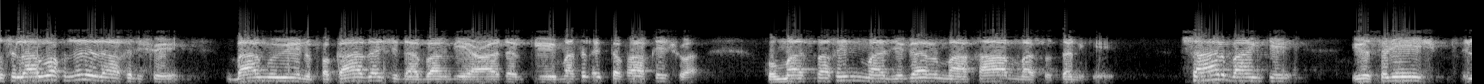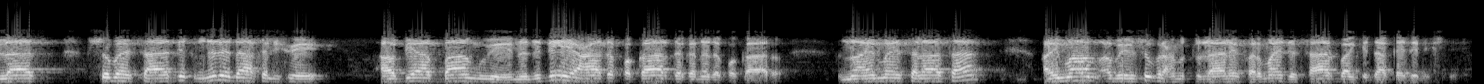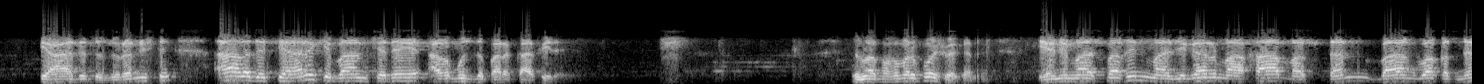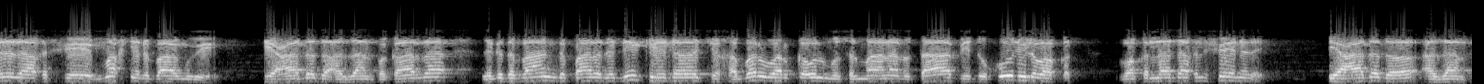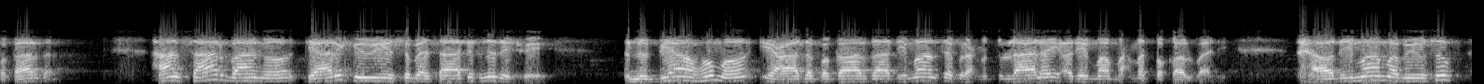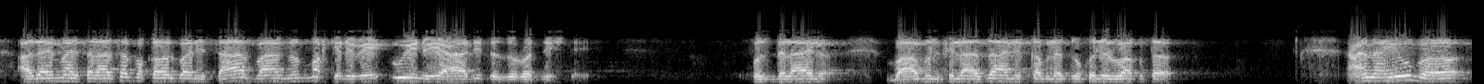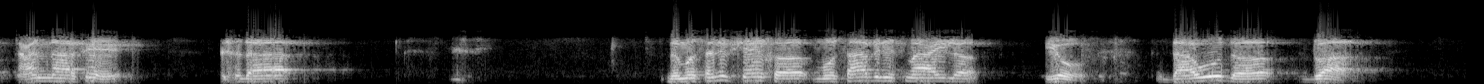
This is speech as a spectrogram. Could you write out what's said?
اوس لا وخت نه داخل شي بانګ وی نو پکار ده چې دا بانګ اعاده کی مثلا اتفاق شو خو ماسفخین ماجګر ماخا ماسوتن کې سهار بانګ کې یو سړي لاس صبح صادق نه داخل شوی او بیا بانګ وی نو د دې عاده پکار د کنه د پکار نو ائمه ثلاثه امام ابو یوسف رحمت الله علیه فرمای د سار باندې دا قاعده نشته اعاده ته ضرورت نشته هغه د تیار کې بانګ چده هغه مز د پر کافی دی زما په خبر پوه شوې کنه یعنی ماسپخین مازیګر ماخا مستن بانګ وقت نه داخل شي مخکې نه بانګ وي اعاده د اذان پکار ده لکه د بانګ د پاره د دې کېده چې خبر ورکول مسلمانانو ته به دخول الوقت وقت لا داخل شوی نه دی اعاده د اذان په کار ده ها سار باندې تیار کیوي صبح صادق نه دی شوی نو بیا هم اعاده په کار ده د امام صاحب رحمت الله علی او د امام محمد په قول باندې او د امام ابو یوسف او د امام ثلاثه په قول باندې سار باندې مخکې نه وي ویني اعاده ته ضرورت نشته اوس دلایل باب فی الاذان قبل دخول الوقت عن ایوب عن نافع دا د مصنف شیخ موسی بن اسماعیل یو داوود دوا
